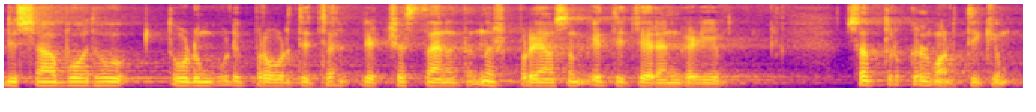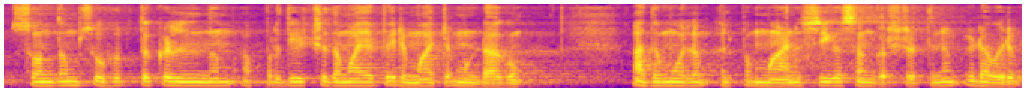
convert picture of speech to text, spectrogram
ദിശാബോധത്തോടും കൂടി പ്രവർത്തിച്ചാൽ ലക്ഷ്യസ്ഥാനത്ത് നിഷ്പ്രയാസം എത്തിച്ചേരാൻ കഴിയും. ശത്രുക്കൾ വർദ്ധിക്കും. സ്വന്തം സുഹൃത്തുക്കളിൽ നിന്നും അപ്രതീക്ഷിതമായ പെരുമാറ്റമുണ്ടാകും അതുമൂലം അല്പം മാനസിക സംഘർഷത്തിനും ഇടവരും.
